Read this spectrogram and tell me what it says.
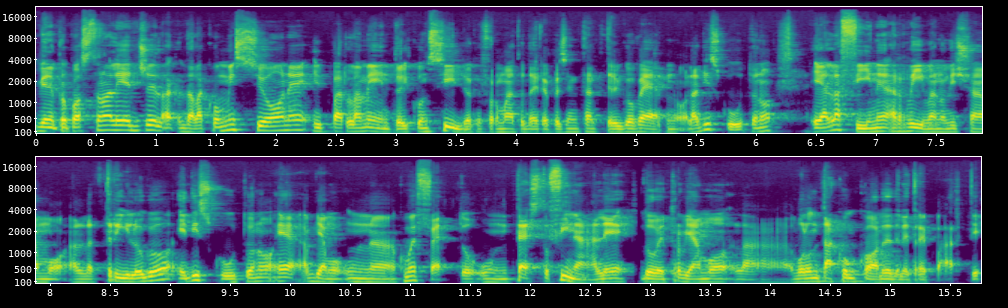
viene proposta una legge la, dalla Commissione, il Parlamento e il Consiglio, che è formato dai rappresentanti del governo, la discutono e alla fine arrivano diciamo, al trilogo e discutono e abbiamo un, come effetto un testo finale dove troviamo la volontà concorde delle tre parti.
